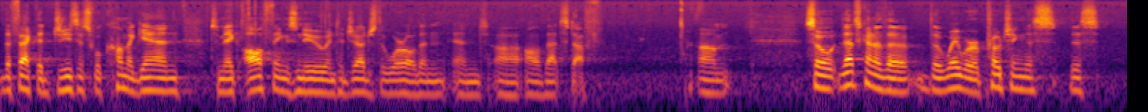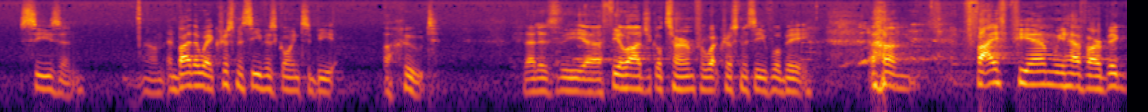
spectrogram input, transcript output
the fact that Jesus will come again to make all things new and to judge the world and, and uh, all of that stuff. Um, so that's kind of the, the way we're approaching this, this season. Um, and by the way, Christmas Eve is going to be a hoot. That is the uh, theological term for what Christmas Eve will be. Um, 5 p.m., we have our big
